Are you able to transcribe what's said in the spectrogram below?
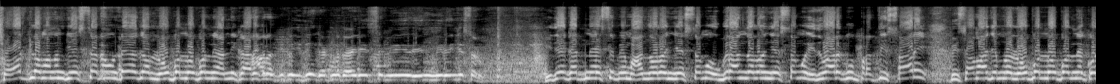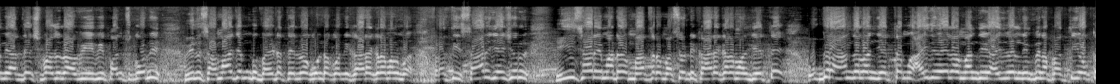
షార్ట్లో మనం చేస్తూనే ఉంటే లోపల లోపల అన్ని కార్యక్రమాలు ఇదే ఘటన తయారు చేస్తే మీరు మీరు ఏం చేస్తారు? ఇదే ఘటన వేస్తే మేము ఆందోళన చేస్తాము ఉగ్ర ఆందోళన చేస్తాము. ఇదివరకు ప్రతిసారి ఈ సమాజంలో లోపల లోపలనే కొన్ని అధ్యక్ష పదులు అవి ఇవి పంచుకొని వీళ్ళు సమాజంకు బయట తెలియకుండా కొన్ని కార్యక్రమాలు ప్రతిసారి చేసారు ఈసారి మాట మాత్రం అటువంటి కార్యక్రమాలు చేస్తే ఉగ్ర ఆందోళన చేస్తాము. ఐదు వేల మంది ఐదు వేలు నింపిన ప్రతి ఒక్క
